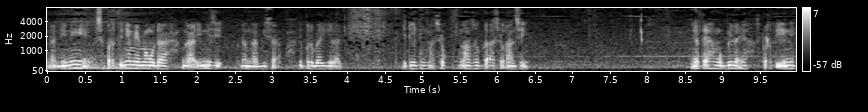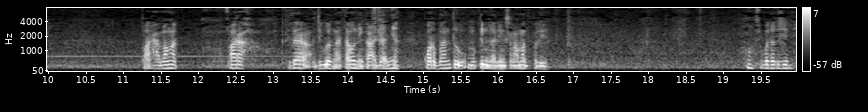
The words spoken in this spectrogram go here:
Dan ini sepertinya memang udah nggak ini sih udah nggak bisa diperbaiki lagi. Jadi ini masuk langsung ke asuransi. Lihat ya mobilnya ya seperti ini. Parah banget parah. Kita juga nggak tahu nih keadaannya. Korban tuh mungkin nggak ada yang selamat kali ya. Oh coba dari sini.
